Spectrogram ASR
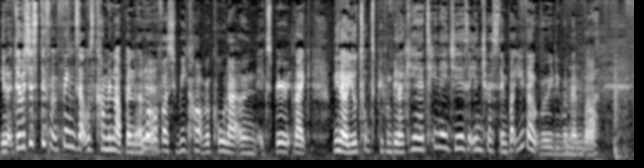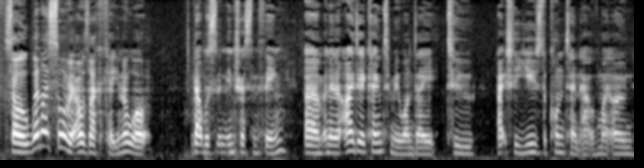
You know, there was just different things that was coming up, and a lot of us we can't recall our own experience. Like, you know, you'll talk to people and be like, "Yeah, teenage years are interesting," but you don't really remember. So when I saw it, I was like, "Okay, you know what? That was an interesting thing." Um, and then an idea came to me one day to actually use the content out of my own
